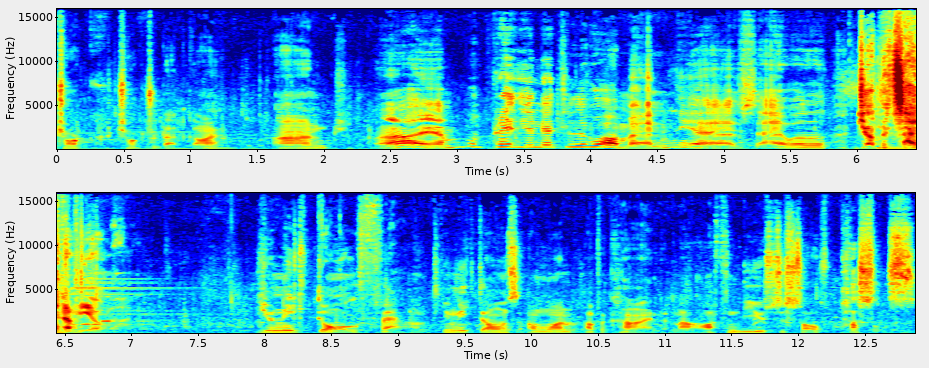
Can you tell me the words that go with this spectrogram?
Talk, talk to that guy. And I am a pretty little woman. Yes, I will jump inside of you. Unique doll found. Unique dolls are one of a kind and are often used to solve puzzles.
